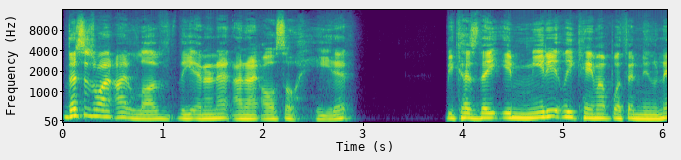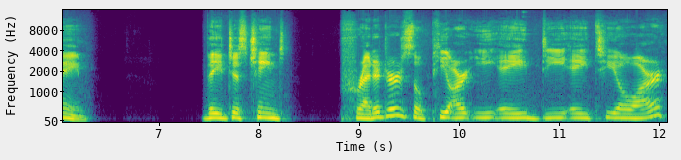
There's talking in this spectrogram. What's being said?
This is why I love the internet and I also hate it because they immediately came up with a new name. They just changed predator, so P R E A D A T O R,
